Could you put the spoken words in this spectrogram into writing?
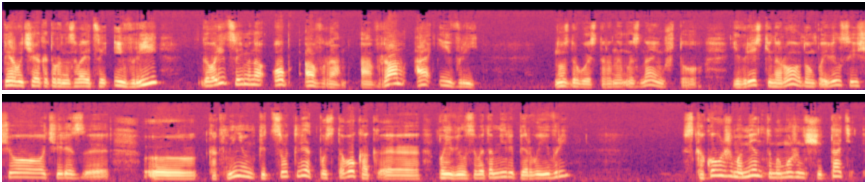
первый человек, который называется Иври, говорится именно об Авраам. Авраам а Иври. Но, с другой стороны, мы знаем, что еврейский народ, он появился еще через э, э, как минимум 500 лет после того, как э, появился в этом мире первый еврей. С какого же момента мы можем считать э,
